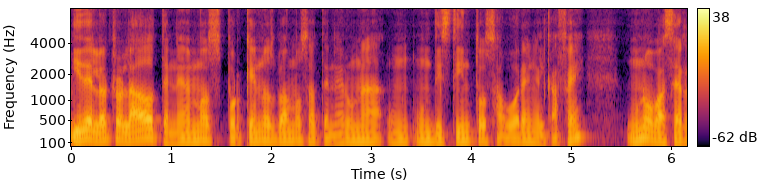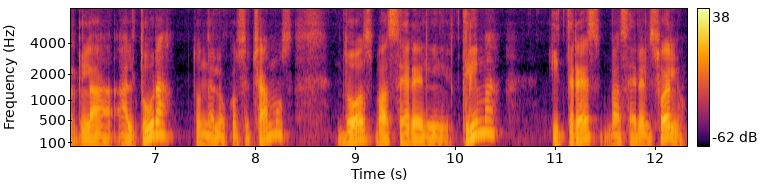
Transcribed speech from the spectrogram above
Y del otro lado tenemos por qué nos vamos a tener una, un, distinto sabor en el café. Uno va a ser la altura, donde lo cosechamos. Dos va a ser el clima. Y tres va a ser el suelo.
